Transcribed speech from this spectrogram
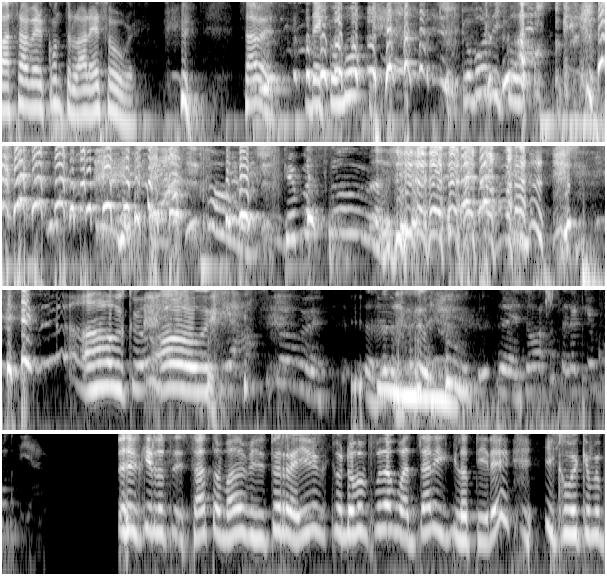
va a saber controlar eso, güey. ¿Sabes? De cómo. cómo rico. ¡Qué asco, güey! ¿Qué pasó? Oh, güey, oh, güey. ¡Qué asco, güey! De eso vas a tener que putear. Es que lo estaba tomando y me hiciste reír. No me pude aguantar y lo tiré. Y como que me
